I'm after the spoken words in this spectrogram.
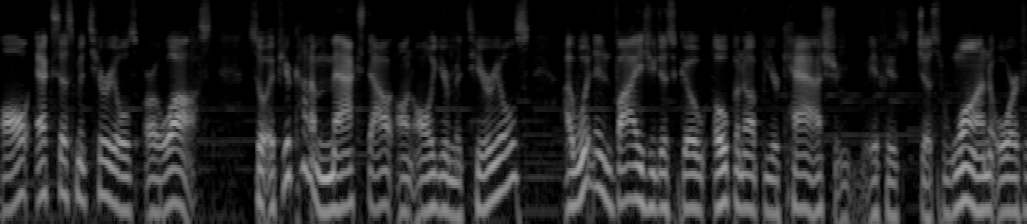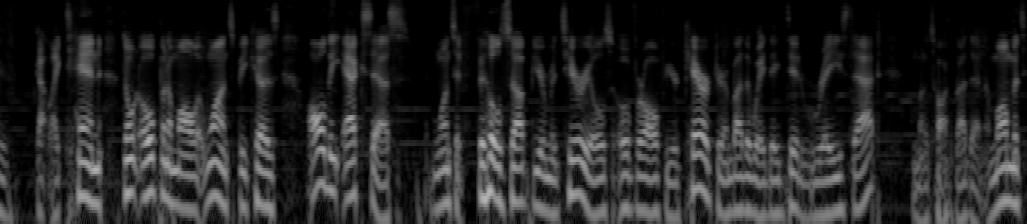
all excess materials are lost. So if you're kind of maxed out on all your materials, I wouldn't advise you just go open up your cache if it's just one or if you've got like 10, don't open them all at once because all the excess once it fills up your materials overall for your character, and by the way, they did raise that. I'm going to talk about that in a moment.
